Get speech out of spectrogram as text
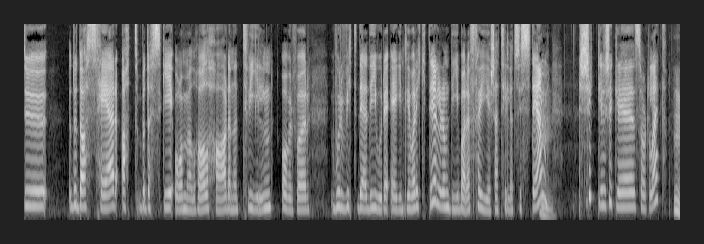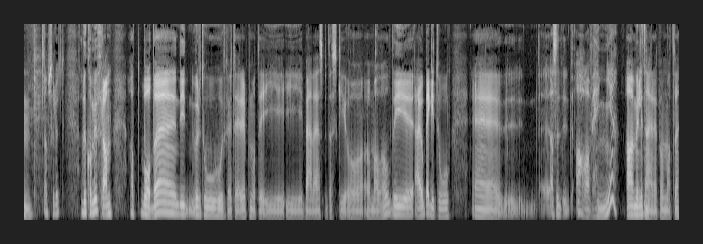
du, du da ser at Budusky og Mulhall har denne tvilen overfor hvorvidt det de gjorde egentlig var riktig, eller om de bare føyer seg til et system. skikkelig, skikkelig sort of light. Mm, absolutt. Og det kommer jo fram at både de, våre to hovedkarakterer på en måte i, i Badass, Petusky og, og Mulhold, de er jo begge to eh, altså, avhengige av militæret, på en måte.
